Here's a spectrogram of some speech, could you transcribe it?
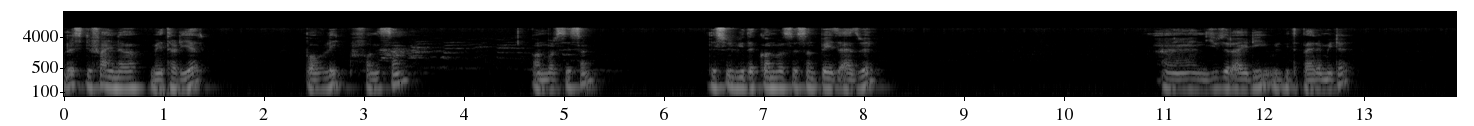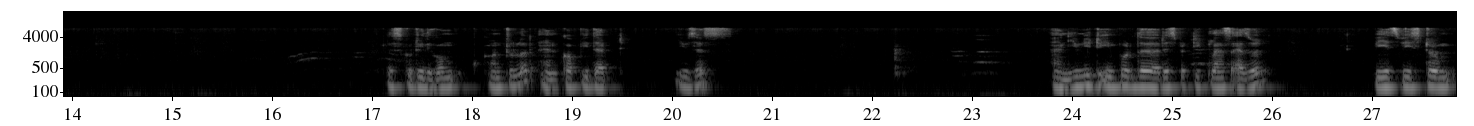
let's define a method here. Public function conversation. This will be the conversation page as well. And user id will be the parameter. Let's go to the home controller and copy that users. And you need to import the respective class as well. PhpStorm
